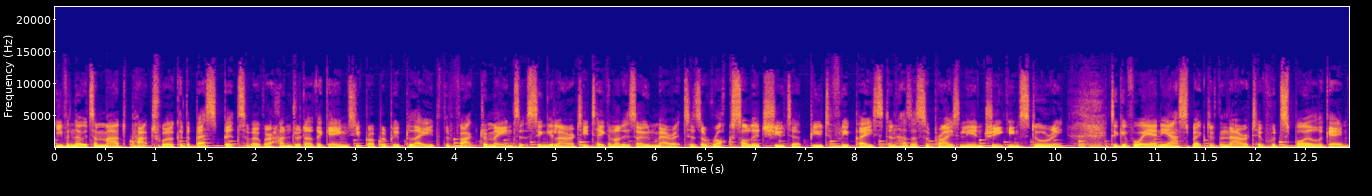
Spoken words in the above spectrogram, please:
Even though it's a mad patchwork of the best bits of over 100 other games you probably played, the fact remains that Singularity, taken on its own merits, is a rock solid shooter, beautifully paced, and has a surprisingly intriguing story. To give away any aspect of the narrative would spoil the game,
